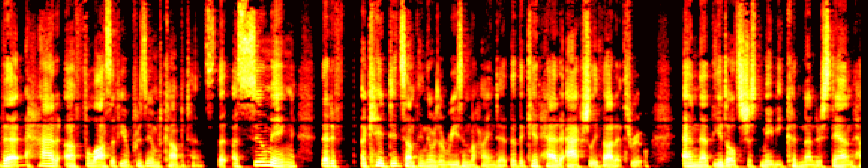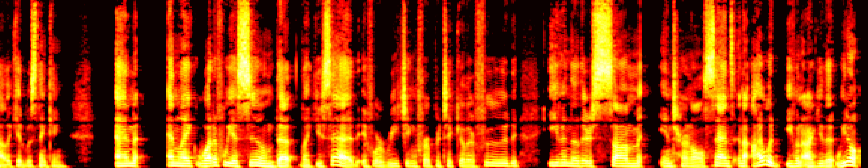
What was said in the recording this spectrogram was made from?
that had a philosophy of presumed competence, that assuming that if a kid did something, there was a reason behind it, that the kid had actually thought it through. and that the adults just maybe couldn't understand how the kid was thinking. And and like what if we assume that like you said, if we're reaching for a particular food, even though there's some internal sense and I would even argue that we don't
